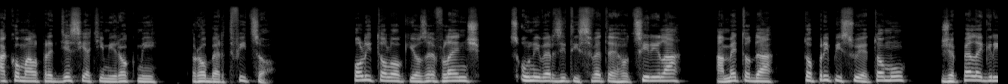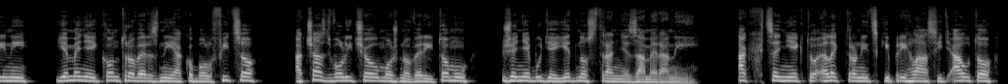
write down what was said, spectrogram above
ako mal pred desiatimi rokmi Robert Fico. Politológ Jozef Lenč z Univerzity svätého Cyrila a metoda to pripisuje tomu, že Pellegrini je menej kontroverzný ako bol Fico a časť voličov možno verí tomu, že nebude jednostranne zameraný. Ak chce niekto elektronicky prihlásiť auto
